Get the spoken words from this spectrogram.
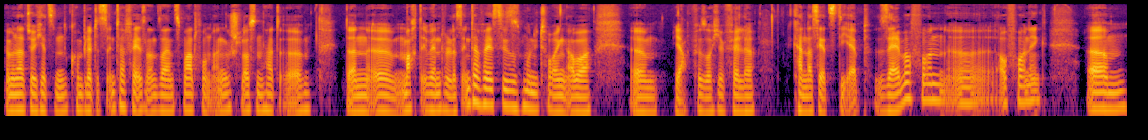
Wenn man natürlich jetzt ein komplettes Interface an sein Smartphone angeschlossen hat, äh, dann äh, macht eventuell das Interface dieses Monitoring, aber ähm, ja, für solche Fälle kann das jetzt die App selber von äh, Auphonic. Ähm,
